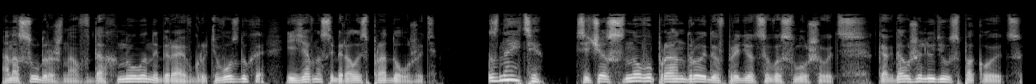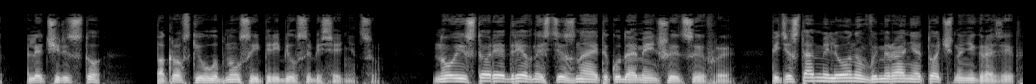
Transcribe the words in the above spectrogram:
Она судорожно вдохнула, набирая в грудь воздуха, и явно собиралась продолжить. «Знаете...» Сейчас снова про андроидов придется выслушивать, когда уже люди успокоятся. Лет через сто. Покровский улыбнулся и перебил собеседницу. Ну, история древности знает и куда меньшие цифры. Пятистам миллионам вымирания точно не грозит.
